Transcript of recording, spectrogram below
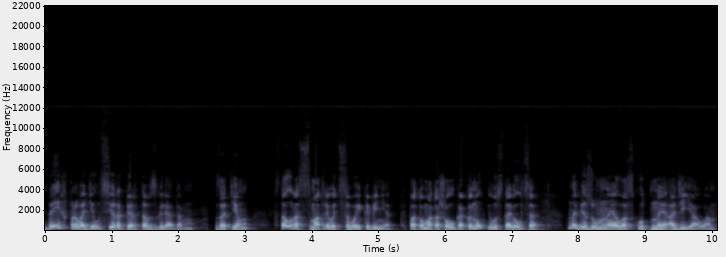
Дэйв проводил Серперта взглядом. Затем стал рассматривать свой кабинет. Потом отошел к окну и уставился на безумное лоскутное одеяло,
